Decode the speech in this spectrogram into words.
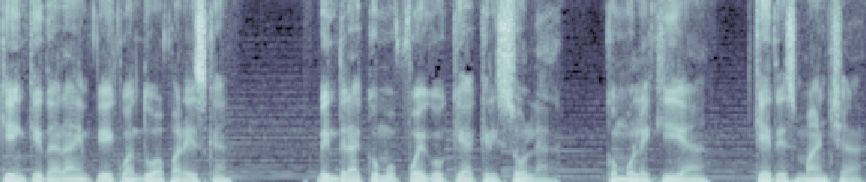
¿Quién quedará en pie cuando aparezca? Vendrá como fuego que acrisola, como lejía que desmancha,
